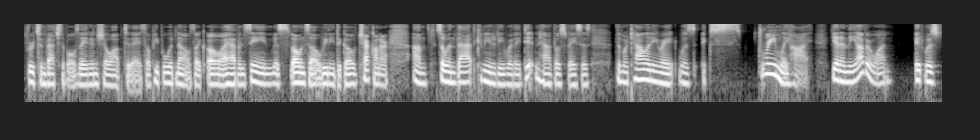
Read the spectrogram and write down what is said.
fruits and vegetables. They didn't show up today. So people would know. It's like oh i haven't seen miss so and so we need to go check on her. Um, so in that community where they didn't have those spaces the mortality rate was extremely high. Yet in the other one it was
